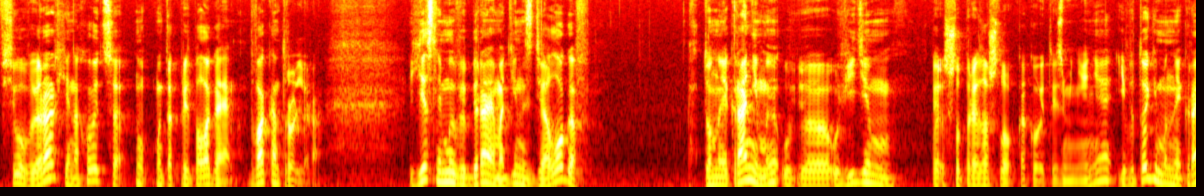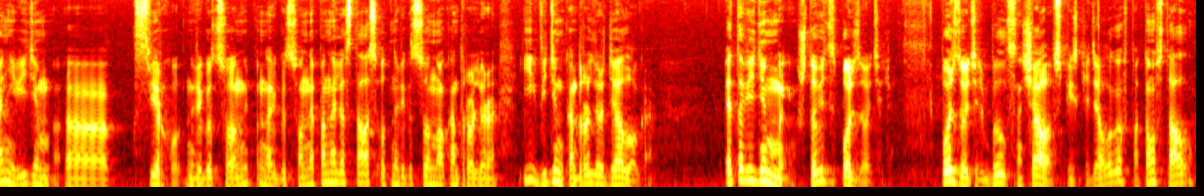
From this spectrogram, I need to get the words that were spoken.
Всего в иерархии находится, ну, мы так предполагаем, два контроллера. Если мы выбираем один из диалогов, то на экране мы э, увидим что произошло какое-то изменение, и в итоге мы на экране видим э, сверху навигационный, навигационная панель осталась от навигационного контроллера, и видим контроллер диалога. Это видим мы. Что видит пользователь? Пользователь был сначала в списке диалогов, потом стал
